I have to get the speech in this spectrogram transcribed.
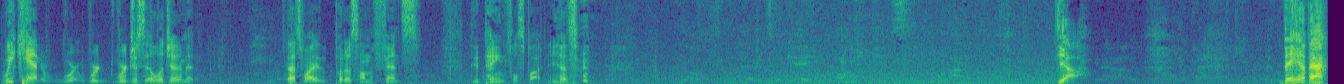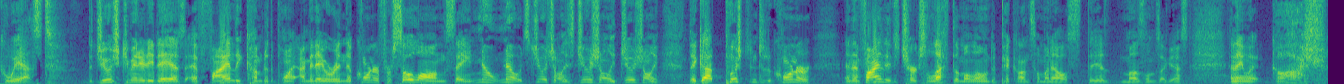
We can't. We're we're, we're just illegitimate. That's why it put us on the fence, the painful spot. Yes. yeah. They have acquiesced. The Jewish community today has have finally come to the point. I mean, they were in the corner for so long saying, no, no, it's Jewish only, it's Jewish only, Jewish only. They got pushed into the corner, and then finally the church left them alone to pick on someone else, the Muslims, I guess. And they went, gosh,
